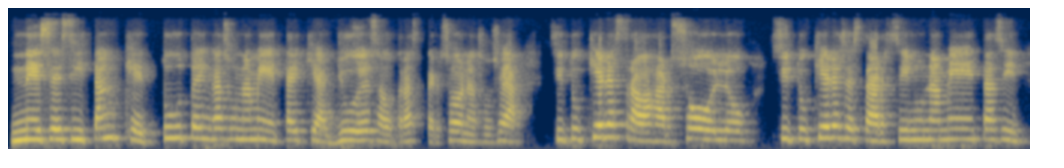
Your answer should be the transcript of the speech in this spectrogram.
necesitan que tú tengas una meta y que ayudes a otras personas. O sea, si tú quieres trabajar solo, si tú quieres estar sin una meta, sin,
